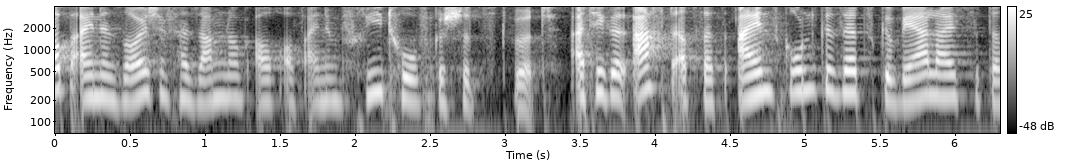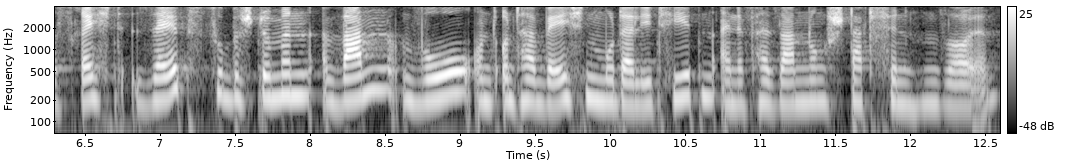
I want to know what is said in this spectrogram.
ob eine solche Versammlung auch auf einem Friedhof geschützt wird. Artikel 8 Absatz 1 Grundgesetz gewährleistet das Recht, selbst zu bestimmen, wann, wo und unter welchen Modalitäten eine Versammlung stattfinden soll.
